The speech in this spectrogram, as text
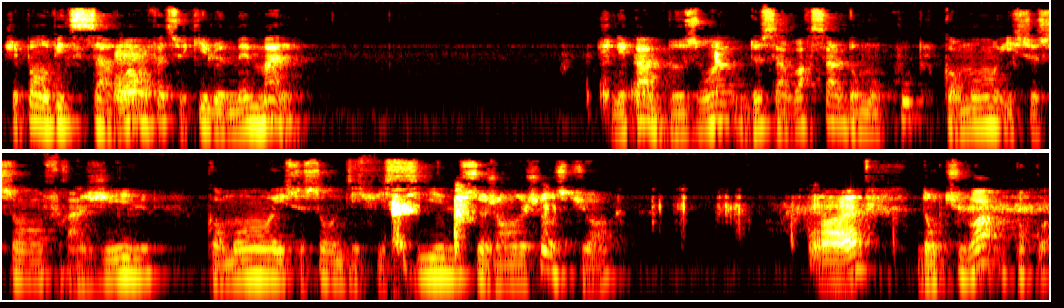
J'ai pas envie de savoir, en fait, ce qui le met mal. Je n'ai pas besoin de savoir ça dans mon couple, comment il se sent fragile, comment il se sent difficile, ce genre de choses, tu vois. Ouais. Donc tu vois, pourquoi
